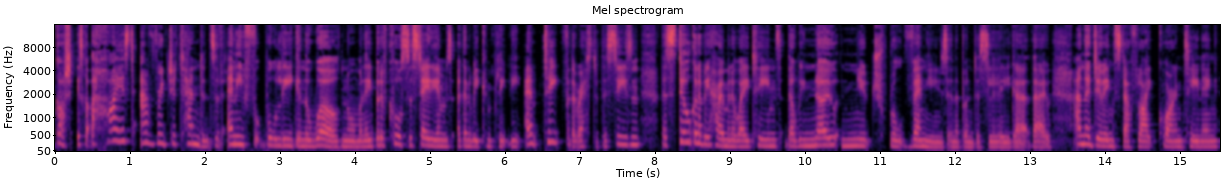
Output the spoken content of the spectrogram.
Gosh, it's got the highest average attendance of any football league in the world normally, but of course the stadiums are going to be completely empty for the rest of the season. There's still going to be home and away teams. There'll be no neutral venues in the Bundesliga though, and they're doing stuff like quarantining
